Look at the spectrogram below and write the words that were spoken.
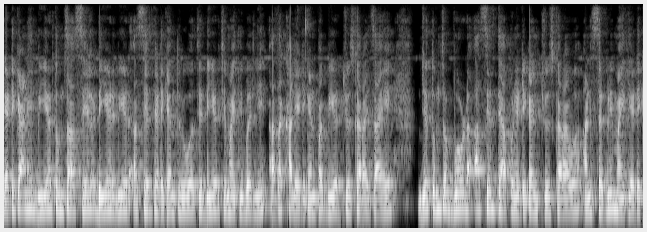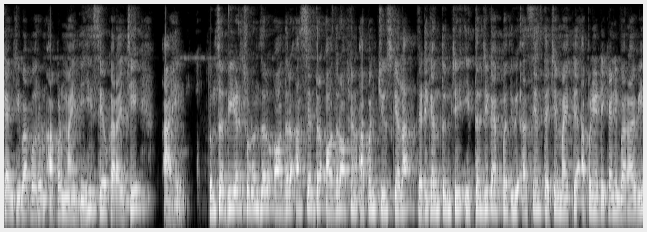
या ठिकाणी बी एड तुमचं असेल डी एड बी एड असेल त्या ठिकाणी तुम्ही वरती डी एडची माहिती भरली. आता खाली या ठिकाणी पा बी एड चूज करायचं आहे. जे तुमचं बोर्ड असेल ते आपण या ठिकाणी चूज करावं आणि सगळी माहिती या ठिकाणची बा भरून आपण माहिती ही सेव्ह करायची आहे. तुमचं बी एड सोडून जर ऑदर असेल तर ऑदर ऑप्शन आपण चूज केला. त्या ठिकाणी तुमची इतर जी काय पदवी असेल त्याची माहिती आपण या ठिकाणी भरावी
